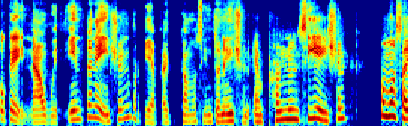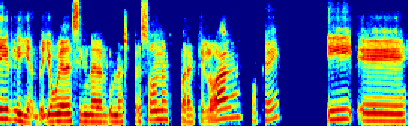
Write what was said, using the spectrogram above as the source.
Okay, now with intonation, porque ya practicamos intonation and pronunciation, vamos a ir leyendo. Yo voy a designar algunas personas para que lo hagan, ok. Y eh,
